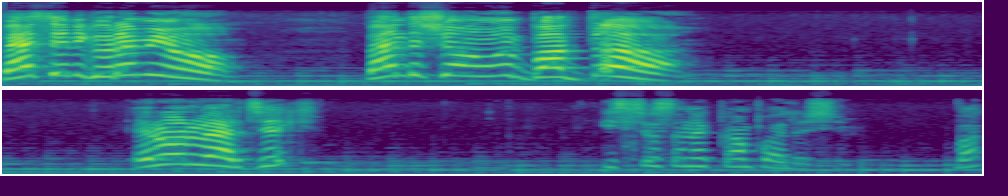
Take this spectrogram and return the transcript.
Ben seni göremiyorum. Ben de şu an oyun bug'da. Error verecek. İstiyorsan ekran paylaşayım. Bak.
